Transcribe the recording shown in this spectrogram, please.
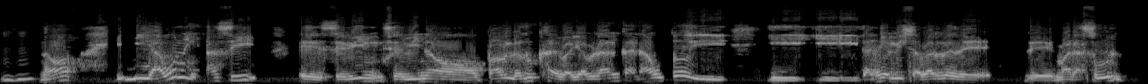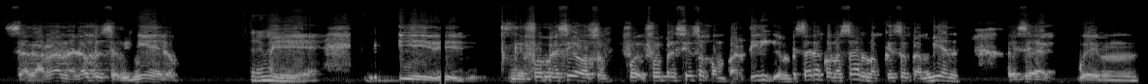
¿no? Y, y aún así eh, se, vin- se vino Pablo Luca de Bahía Blanca en auto y, y, y Daniel Villaverde de, de Mar Azul se agarraron al auto y se vinieron. Tremendo. Eh, y, y fue precioso, fue, fue precioso compartir y empezar a conocernos, que eso también, o sea, em,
